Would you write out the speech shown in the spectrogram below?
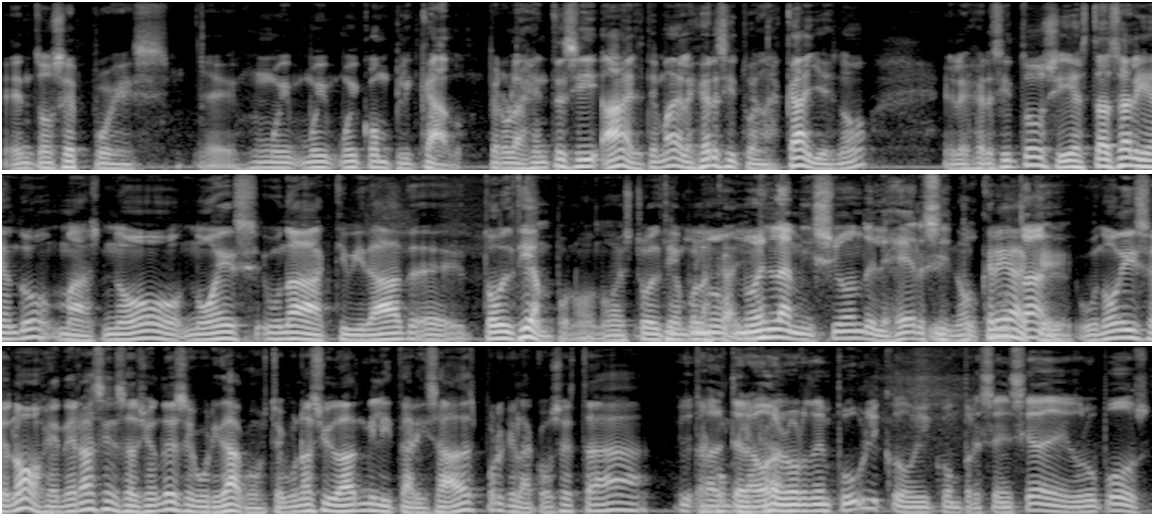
entonces pues es muy, muy, muy complicado. Pero la gente sí, ah, el tema del ejército en las calles, ¿no? El ejército sí está saliendo, más no, no es una actividad eh, todo el tiempo, ¿no? no es todo el tiempo en la calle. No es la misión del ejército. no crea que uno dice, no, genera sensación de seguridad. Cuando usted ve una ciudad militarizada es porque la cosa está. Alterado al orden público y con presencia de grupos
